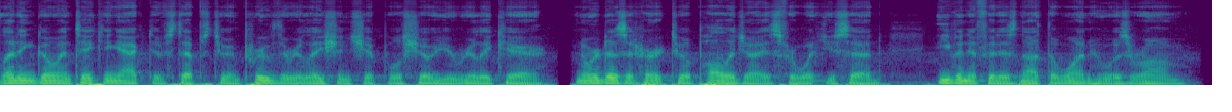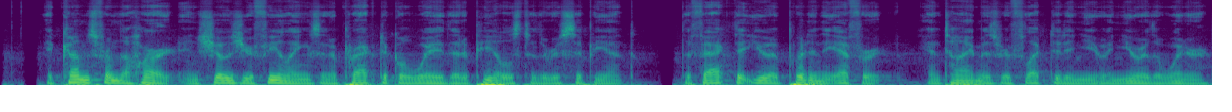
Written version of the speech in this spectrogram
letting go and taking active steps to improve the relationship will show you really care. Nor does it hurt to apologize for what you said, even if it is not the one who was wrong. It comes from the heart and shows your feelings in a practical way that appeals to the recipient. The fact that you have put in the effort and time is reflected in you and you are the winner.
